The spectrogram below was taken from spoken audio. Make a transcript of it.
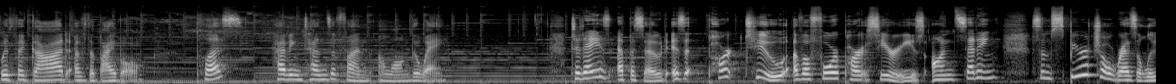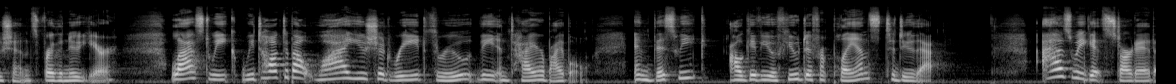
with the God of the Bible, plus having tons of fun along the way. Today's episode is part two of a four part series on setting some spiritual resolutions for the new year. Last week, we talked about why you should read through the entire Bible, and this week, I'll give you a few different plans to do that. As we get started,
